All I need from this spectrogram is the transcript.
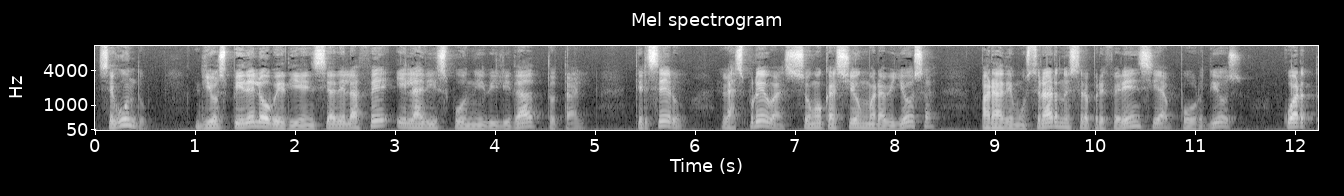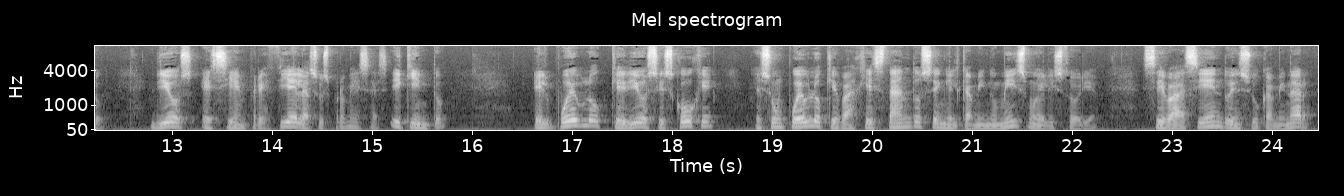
Segundo, Dios pide la obediencia de la fe y la disponibilidad total. Tercero, las pruebas son ocasión maravillosa para demostrar nuestra preferencia por Dios. Cuarto, Dios es siempre fiel a sus promesas. Y quinto, el pueblo que Dios escoge es un pueblo que va gestándose en el camino mismo de la historia, se va haciendo en su caminar,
